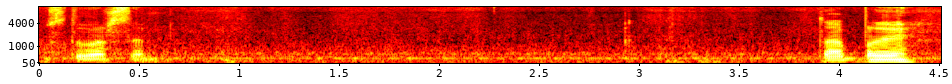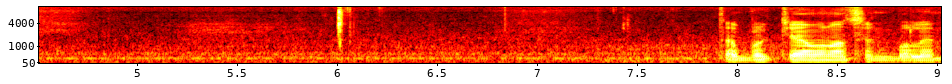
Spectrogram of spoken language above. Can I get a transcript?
বুঝতে পারছেন? তারপরে তারপর কেমন আছেন বলেন?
